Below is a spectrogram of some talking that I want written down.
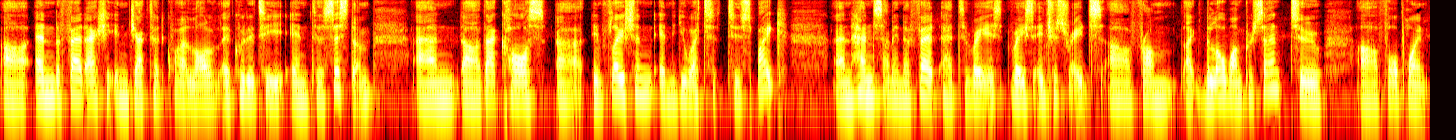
uh, and the Fed actually injected quite a lot of liquidity into the system, and uh, that caused uh, inflation in the U.S. to, to spike and hence, I mean, the Fed had to raise raise interest rates uh, from like below one percent to uh, four point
